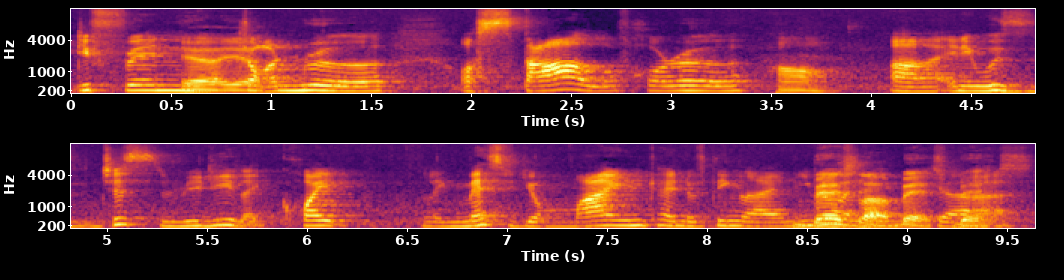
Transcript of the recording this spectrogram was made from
different Yeah, yeah. genre or style of horror, Huh. Uh, and it was just really like quite like mess with your mind kind of thing, and even Best when lah, best, yeah. best.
